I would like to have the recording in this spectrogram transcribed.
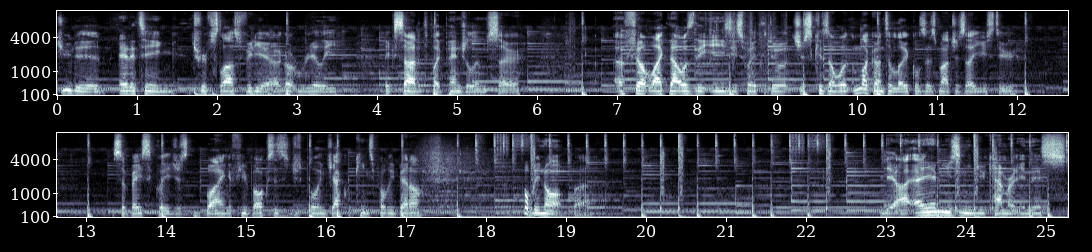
due to editing Triff's last video, I got really excited to play Pendulum, so I felt like that was the easiest way to do it, just because I'm not going to locals as much as I used to. So basically, just buying a few boxes and just pulling Jackal King's probably better. Probably not, but... Yeah, I, I am using a new camera in this.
